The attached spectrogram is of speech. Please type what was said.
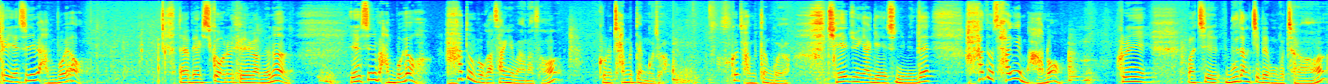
그 예수님이 안 보여. 내가 멕시코 어느 교회 가면은 예수님 안 보여. 하도 뭐가 상이 많아서. 그거는 잘못된 거죠. 그건 잘못된 거예요. 제일 중요한 게 예수님인데 하도 상이 많어. 그러니 마치 무당집에 온 것처럼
